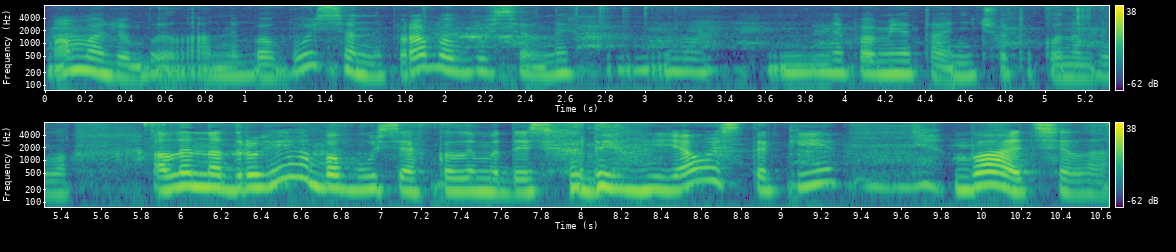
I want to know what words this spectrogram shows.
Мама любила, а не бабуся, не прабабуся, в них ну, не пам'ятаю, нічого такого не було. Але на других бабусях, коли ми десь ходили, я ось такі бачила.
